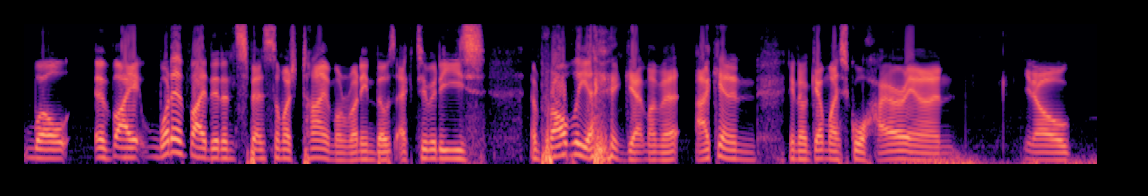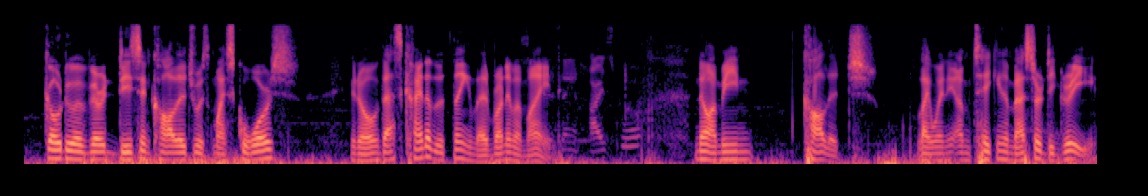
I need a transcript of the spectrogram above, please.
well, if I, what if I didn't spend so much time on running those activities, and probably I can get my, I can, you know, get my school higher and, you know, go to a very decent college with my scores. You know, that's kind of the thing that run in my mind. high school. No, I mean college. Like when I'm taking a master degree.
